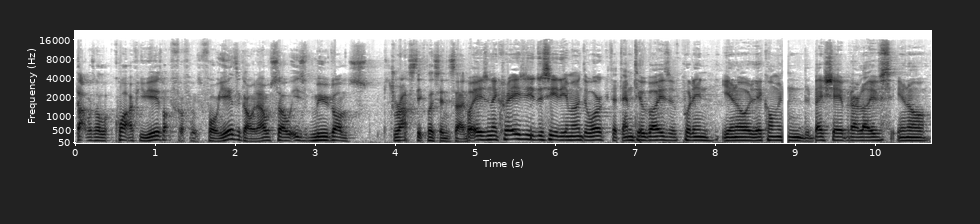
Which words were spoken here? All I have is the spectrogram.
that was a, quite a few years, four years ago now. So he's moved on drastically since then. But isn't it crazy to see the amount of work that them two guys have put in? You know, they come in the best shape of their lives. You know,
